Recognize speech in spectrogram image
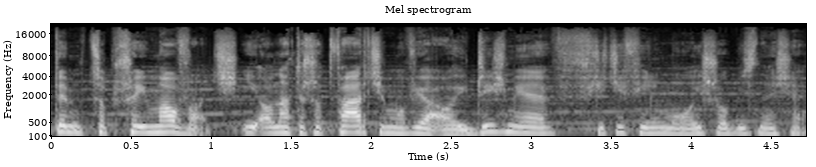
tym, co przejmować. I ona też otwarcie mówiła o ageizmie w świecie filmu i show biznesie.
